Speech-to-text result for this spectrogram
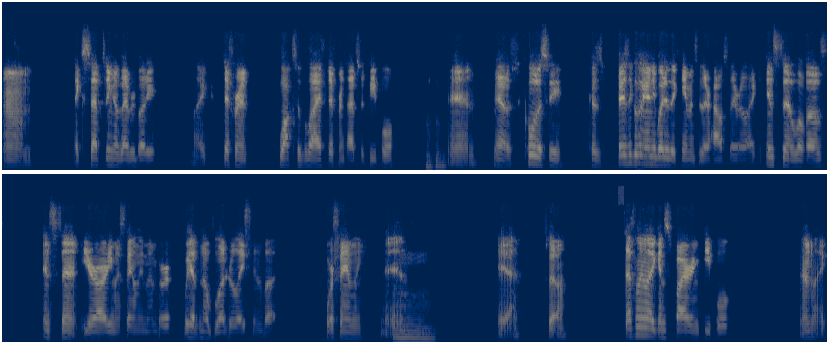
um accepting of everybody, like different walks of life, different types of people. Mhm. And yeah, it was cool to see because basically anybody that came into their house, they were like instant love, instant. You're already my family member. We have no blood relation, but we're family. And Mm. Yeah, so definitely like inspiring people. And like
